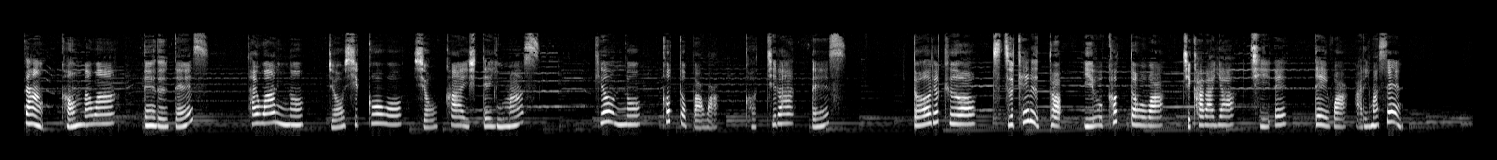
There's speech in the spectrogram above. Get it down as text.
さん、こんばんは。ベルです。台湾の常識語を紹介しています。今日の言葉はこちらです。努力を続けるということは力や知恵ではありません。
